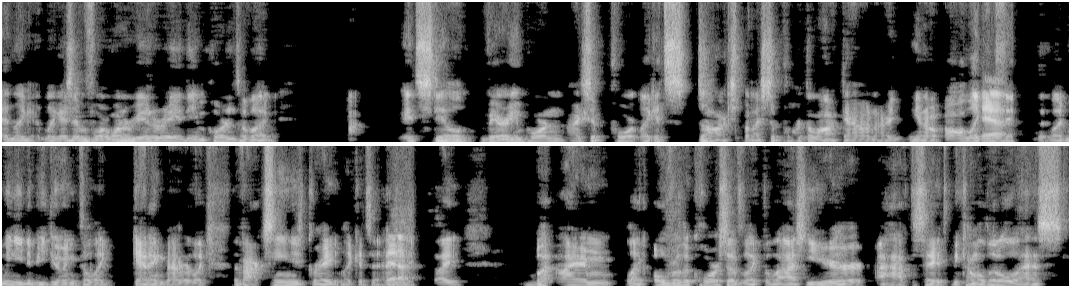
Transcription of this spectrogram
and like like I said before, I want to reiterate the importance of like. It's still very important. I support like it sucks, but I support the lockdown. I you know all like Yeah. the things that like we need to be doing to like getting better. Like the vaccine is great. Like it's a Yeah. like, but I'm like over the course of like the last year, I have to say it's become a little less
